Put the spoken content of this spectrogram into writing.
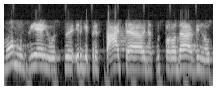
Mo muziejus irgi pristatė, nes bus paroda Vilniaus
